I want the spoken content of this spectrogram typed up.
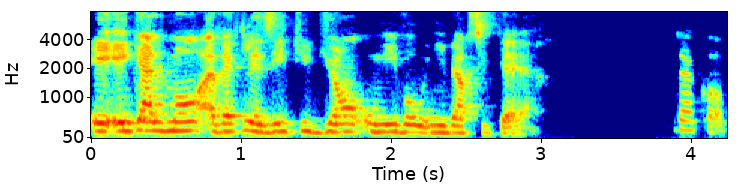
et également avec les étudiants au niveau universitaire. D'accord.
